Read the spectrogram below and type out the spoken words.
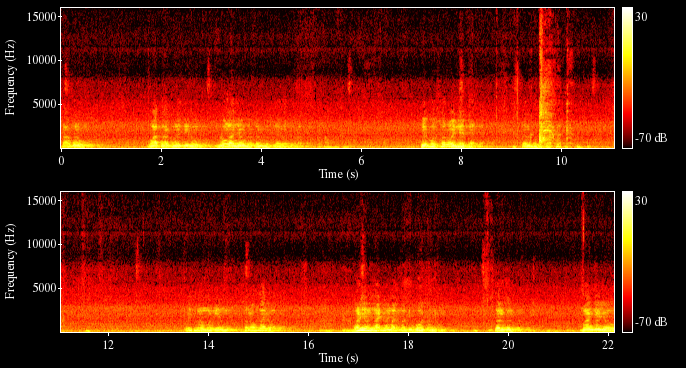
સાબરો વાતરક નદીનું ગોળા જેવું તરબૂચ લાવ્યા ભેગો સરોય નેતા તરબૂચ. પછી મૂકીને સરો માર્યો ભણીને ફાટ્યું માલમાંથી બહુ જ નીકળી તરબૂચ માંગી લ્યો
